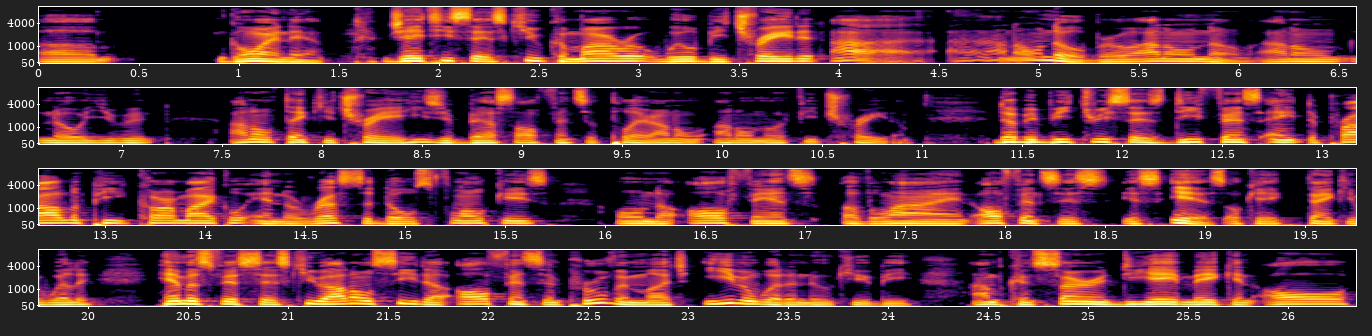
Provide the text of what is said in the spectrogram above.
um, going there. JT says Q Kamara will be traded. I I don't know, bro. I don't know. I don't know. You would. I don't think you trade. He's your best offensive player. I don't I don't know if you trade him. WB3 says defense ain't the problem. Pete Carmichael and the rest of those flunkies on the offense of line. Offense is, is is. Okay, thank you, Willie. Hemisphere says Q, I don't see the offense improving much, even with a new QB. I'm concerned DA making all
